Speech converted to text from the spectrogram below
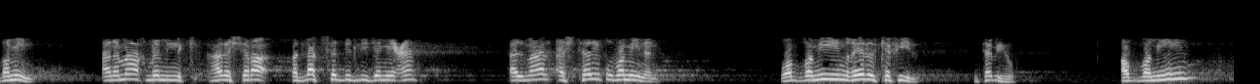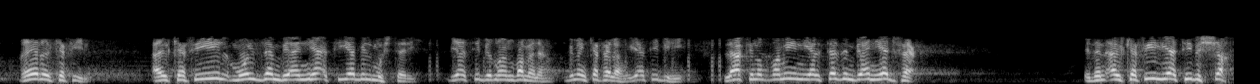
ضمين. أنا ما أقبل منك هذا الشراء. قد لا تسدد لي جميع المال أشترط ضمينا. والضمين غير الكفيل. انتبهوا. الضمين غير الكفيل. الكفيل ملزم بأن يأتي بالمشتري يأتي بمن ضمنه بمن كفله يأتي به. لكن الضمين يلتزم بأن يدفع. إذا الكفيل يأتي بالشخص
